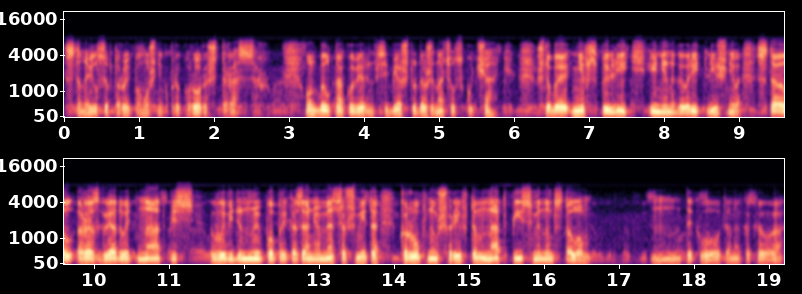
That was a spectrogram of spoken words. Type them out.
становился второй помощник прокурора Штрассер. Он был так уверен в себе, что даже начал скучать. Чтобы не вспылить и не наговорить лишнего, стал разглядывать надпись, выведенную по приказанию Мессершмитта крупным шрифтом над письменным столом. Так вот она какова.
